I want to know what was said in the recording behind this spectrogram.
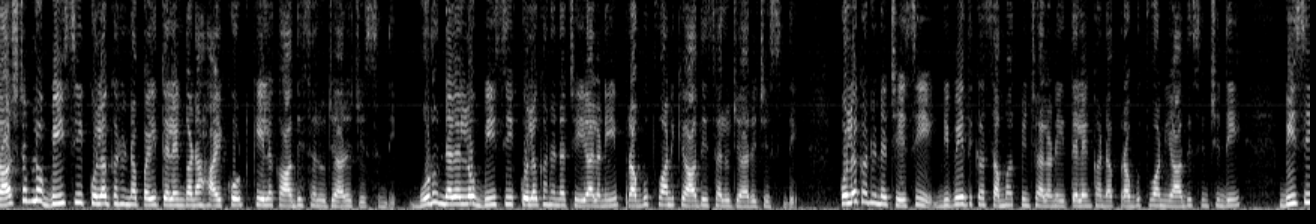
రాష్ట్రంలో బీసీ కులగణనపై తెలంగాణ హైకోర్టు కీలక ఆదేశాలు జారీ చేసింది. మూడు నెలల్లో బీసీ కులగణన చేయాలని ప్రభుత్వానికి ఆదేశాలు జారీ చేసింది. కులగణన చేసి నివేదిక సమర్పించాలని తెలంగాణ ప్రభుత్వాన్ని ఆదేశించింది. బీసీ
